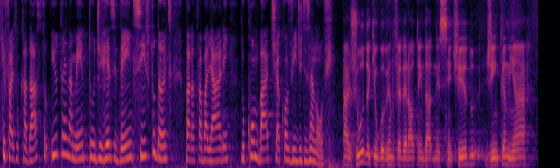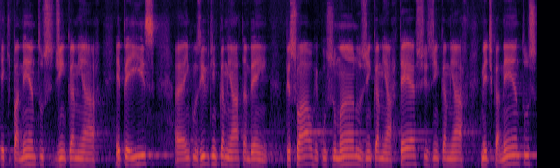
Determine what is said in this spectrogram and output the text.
que faz o cadastro e o treinamento de residentes e estudantes para trabalharem no combate à Covid-19 a ajuda que o governo federal tem dado nesse sentido, de encaminhar equipamentos, de encaminhar EPIs, é, inclusive de encaminhar também pessoal, recursos humanos, de encaminhar testes, de encaminhar medicamentos.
